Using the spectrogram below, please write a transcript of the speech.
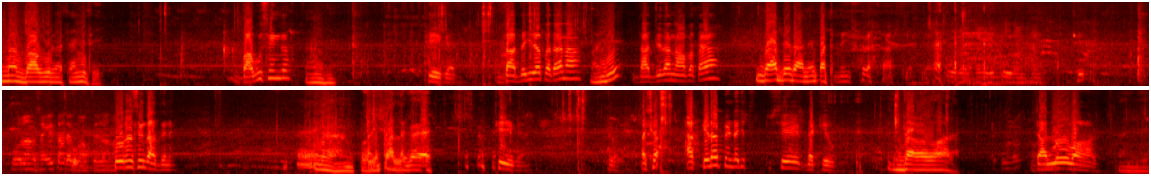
ਮੈਂ ਬਾਬੂ ਨੇ ਸਿੰਘ ਸੀ। ਬਾਬੂ ਸਿੰਘ? ਹਾਂਜੀ। ਠੀਕ ਹੈ। ਦਾਦਾ ਜੀ ਦਾ ਪਤਾ ਨਾ? ਹਾਂਜੀ। ਦਾਦੇ ਦਾ ਨਾਂ ਪਤਾ? ਦਾਦੇ ਦਾ ਨਹੀਂ ਪਤਾ। ਨਹੀਂ ਪਤਾ। ਪੂਰਨ ਸਿੰਘ ਪੂਰਨ ਸਿੰਘ। ਪੂਰਨ ਸਿੰਘ ਤੁਹਾਡੇ ਬਾਪੇ ਦਾ ਨਾਮ ਪੂਰਨ ਸਿੰਘ ਦਾਦੇ ਨੇ। ਇਹ ਪੁੱਲ ਪੱਲ ਗਏ। ਠੀਕ ਹੈ। ਚਲੋ। ਅੱਛਾ ਆ ਕਿਹੜਾ ਪਿੰਡ ਹੈ ਜਿੱਥੇ ਤੁਸੀਂ ਬੈਠੇ ਹੋ? ਦਲਵਾਲ ਡਾਲੋਵਾਲ। ਹਾਂਜੀ।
